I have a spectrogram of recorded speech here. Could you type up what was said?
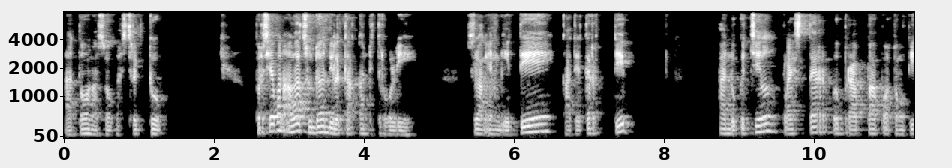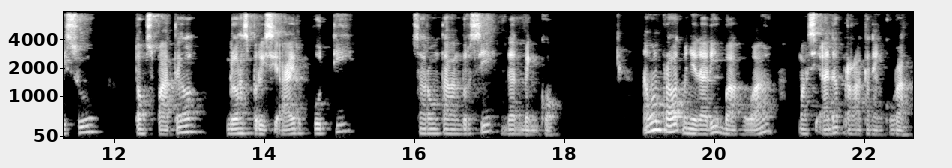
atau nasogastrik tube. Persiapan alat sudah diletakkan di troli. Selang NGT, kateter tip, handuk kecil, plester, beberapa potong tisu, tong spatel, gelas berisi air putih, sarung tangan bersih, dan bengkok. Namun perawat menyadari bahwa masih ada peralatan yang kurang.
